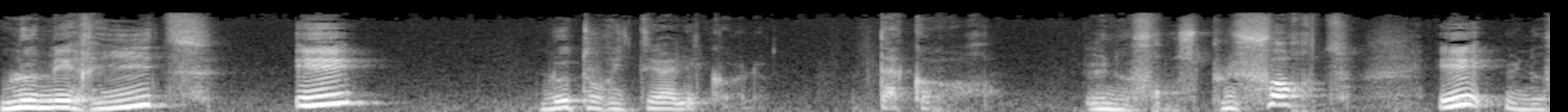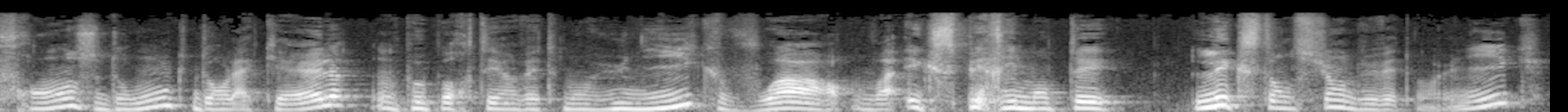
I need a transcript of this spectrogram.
le mérite et l'autorité à l'école. D'accord. Une France plus forte et une France donc dans laquelle on peut porter un vêtement unique, voire on va expérimenter l'extension du vêtement unique,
